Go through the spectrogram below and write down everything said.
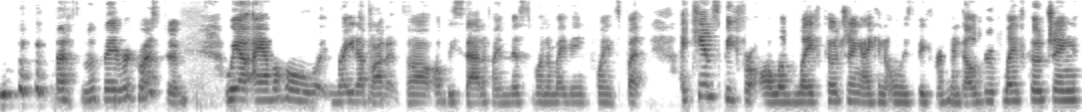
That's my favorite question. We have, I have a whole write up on it, so I'll, I'll, be sad if I miss one of my main points. But I can't speak for all of life coaching. I can only speak for Handel Group Life Coaching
